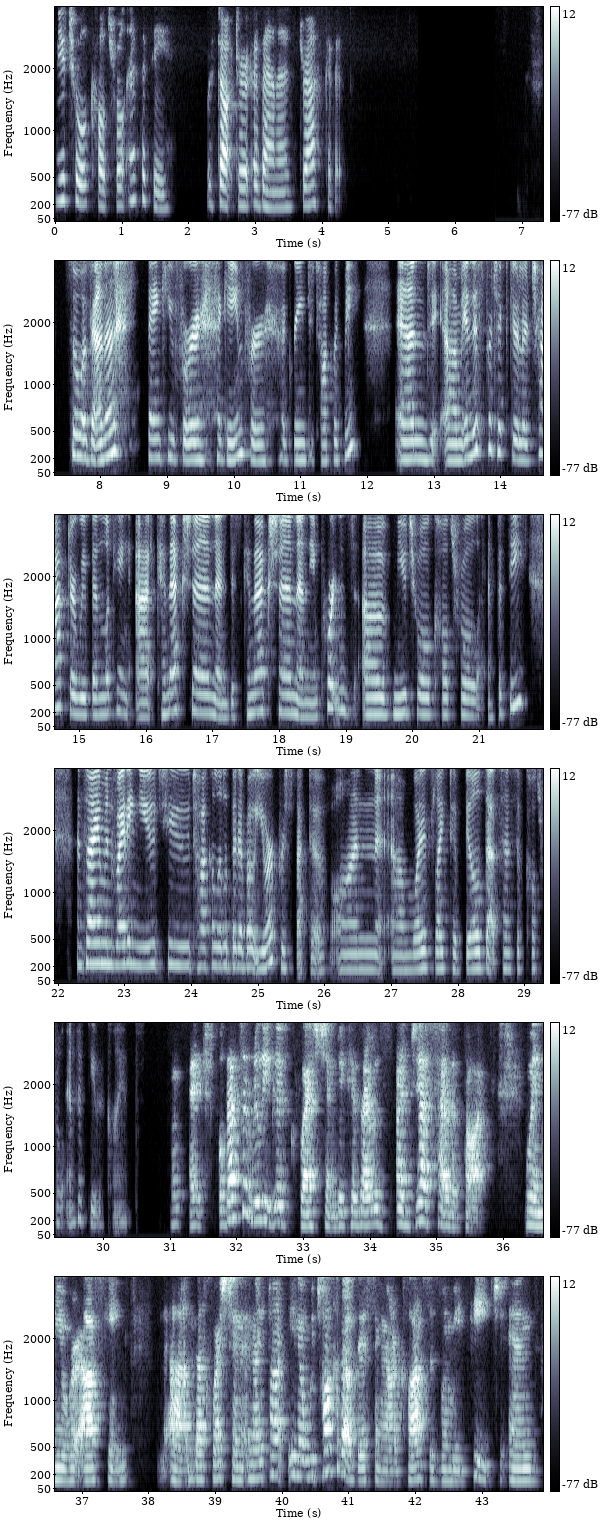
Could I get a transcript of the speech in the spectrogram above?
Mutual Cultural Empathy with Dr. Ivana Djuraskovic. So, Ivana, thank you for again for agreeing to talk with me. And um, in this particular chapter, we've been looking at connection and disconnection and the importance of mutual cultural empathy. And so I am inviting you to talk a little bit about your perspective on um, what it's like to build that sense of cultural empathy with clients. Okay, well, that's a really good question because I was, I just had a thought when you were asking um, that question. And I thought, you know, we talk about this in our classes when we teach, and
